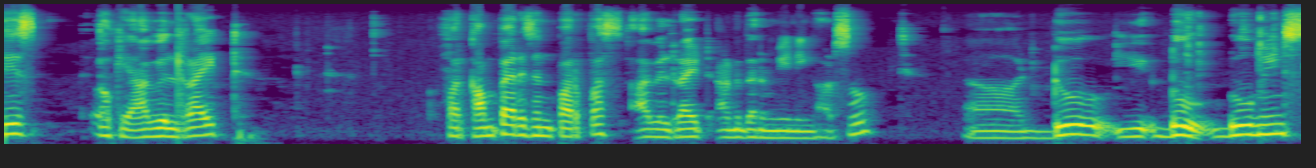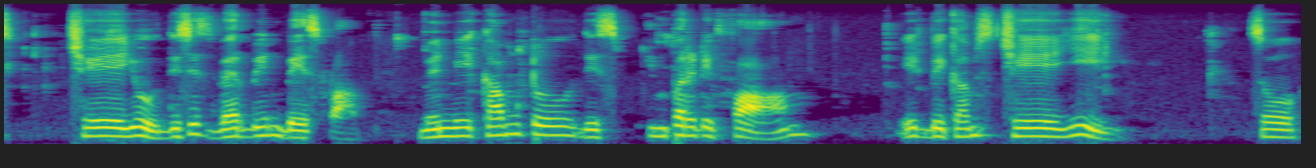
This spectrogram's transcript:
is okay i will write for comparison purpose i will write another meaning also. Uh, do you do do means cheyu this is verb in base form. When we come to this imperative form it becomes cheyi. So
